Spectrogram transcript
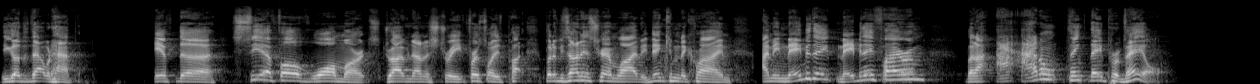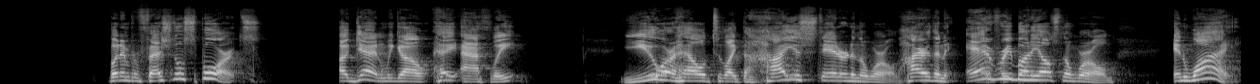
you go that that would happen if the CFO of Walmart's driving down the street, first of all, he's but if he's on Instagram Live, he didn't commit a crime. I mean, maybe they maybe they fire him, but I, I, I don't think they prevail. But in professional sports, again, we go, hey, athlete, you are held to like the highest standard in the world, higher than everybody else in the world. And why?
